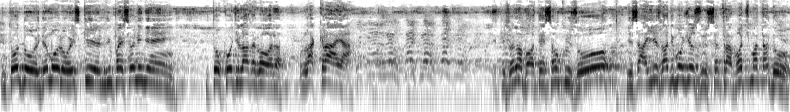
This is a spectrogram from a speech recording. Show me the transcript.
fintou dois, demorou, esquerdo, não apareceu ninguém. E tocou de lado agora, o Lacraia. Pisou na bola. Atenção, cruzou. Isaías lá de Bom Jesus, centroavante matador.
